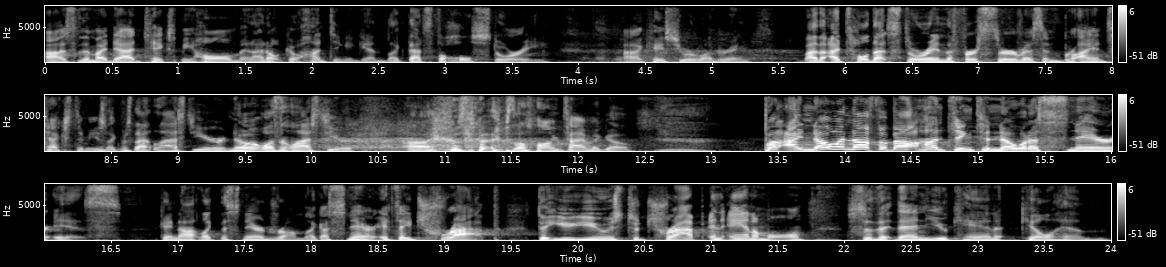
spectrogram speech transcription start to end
Uh, so then my dad takes me home and I don't go hunting again. Like that's the whole story, uh, in case you were wondering. I told that story in the first service, and Brian texted me. He's like, Was that last year? No, it wasn't last year. Uh, it, was, it was a long time ago. But I know enough about hunting to know what a snare is. Okay, not like the snare drum, like a snare. It's a trap that you use to trap an animal so that then you can kill him.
